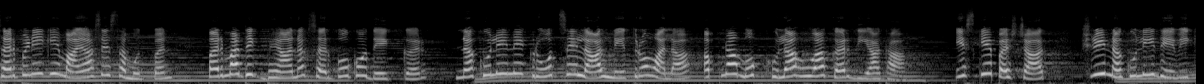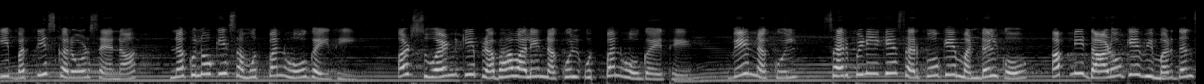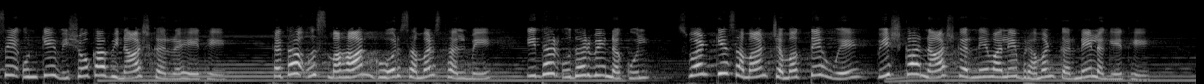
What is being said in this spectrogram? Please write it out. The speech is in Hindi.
सर्पिणी की माया से समुत्पन्न, परमाधिक भयानक सर्पों को देखकर नकुली ने क्रोध से लाल नेत्रों वाला अपना मुख खुला हुआ कर दिया था। इसके पश्चात श्री नकुली देवी की बत्तीस करोड़ सेना नकुलों की समुत्पन्न हो गई थी और स्वर्ण की प्रभा वाले नकुल उत्पन्न हो गए थे। वे नकुल सर्पिणी के सर्पों के मंडल को अपनी दाड़ों के विमर्दन से उनके विषों का विनाश कर रहे थे तथा उस महान घोर समर स्थल में इधर उधर वे नकुल स्वर्ण के समान चमकते हुए विष का नाश करने वाले भ्रमण करने लगे थे।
